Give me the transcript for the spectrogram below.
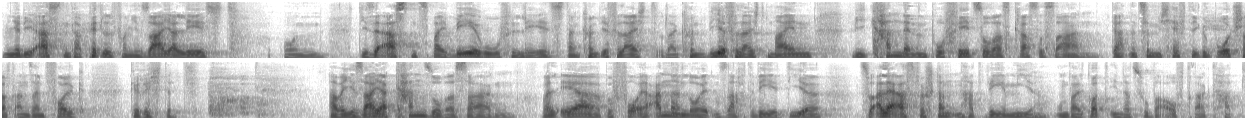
Wenn ihr die ersten Kapitel von Jesaja lest und diese ersten zwei Wehrufe lest, dann könnt ihr vielleicht oder können wir vielleicht meinen, wie kann denn ein Prophet sowas Krasses sagen? Der hat eine ziemlich heftige Botschaft an sein Volk gerichtet. Aber Jesaja kann sowas sagen, weil er, bevor er anderen Leuten sagt, wehe dir, zuallererst verstanden hat, wehe mir und weil Gott ihn dazu beauftragt hat.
